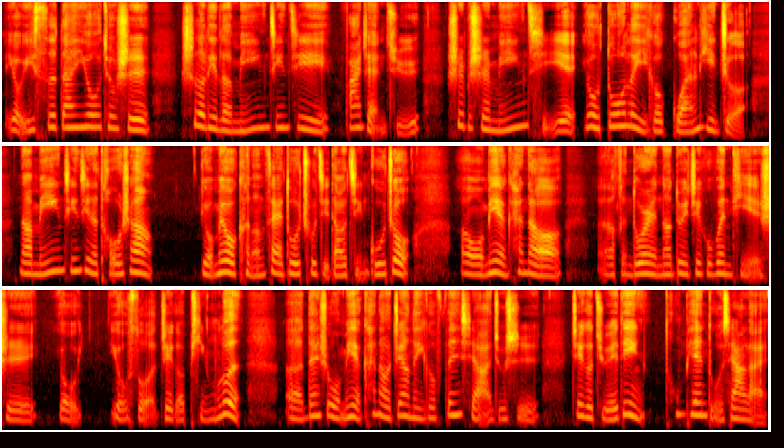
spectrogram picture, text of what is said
有一丝担忧，就是设立了民营经济发展局，是不是民营企业又多了一个管理者？那民营经济的头上有没有可能再多出几道紧箍咒？呃，我们也看到，呃，很多人呢对这个问题也是有有所这个评论，呃，但是我们也看到这样的一个分析啊，就是这个决定通篇读下来，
